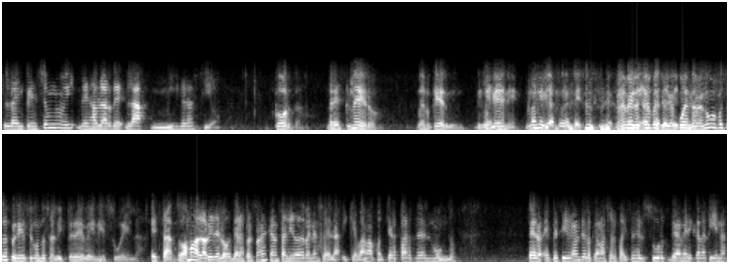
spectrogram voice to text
la intención hoy es hablar de la migración. Corta. Negro. Bueno, Kervin. Digo. Kenny. Una migración específica. Una migración específica. Cuéntame, ¿cómo fue tu experiencia cuando saliste de Venezuela? Exacto, vamos a hablar hoy de, lo- de las personas que han salido de Venezuela y que van a cualquier parte del mundo, pero específicamente lo que van hacia los países del sur de América Latina,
